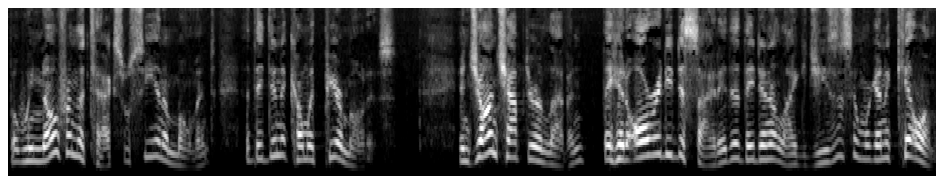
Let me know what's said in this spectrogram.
But we know from the text, we'll see in a moment, that they didn't come with pure motives. In John chapter 11, they had already decided that they didn't like Jesus and were going to kill him.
